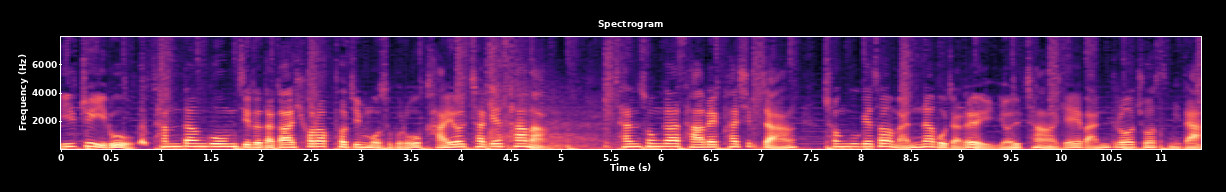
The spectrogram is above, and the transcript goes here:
일주일 후 3단 고음 지르다가 혈압 터진 모습으로 가열차게 사망 찬송가 480장 천국에서 만나보자를 열창하게 만들어 주었습니다.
